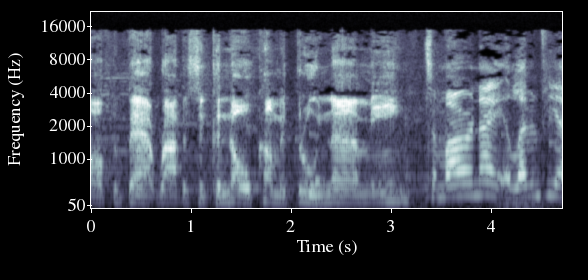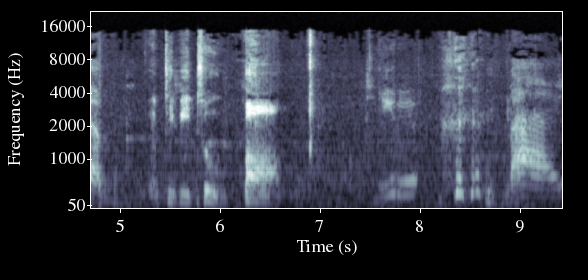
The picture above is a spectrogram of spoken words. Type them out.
off the bat, Robinson Cano coming through, you know what I mean? Tomorrow night, 11 p.m. MTV2, bomb. Get it. Bye.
